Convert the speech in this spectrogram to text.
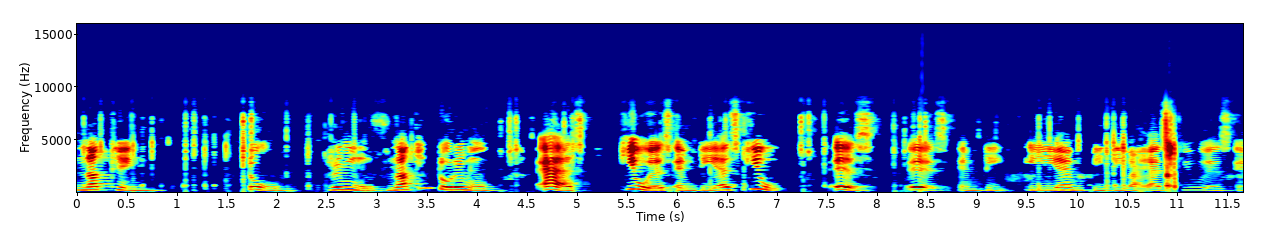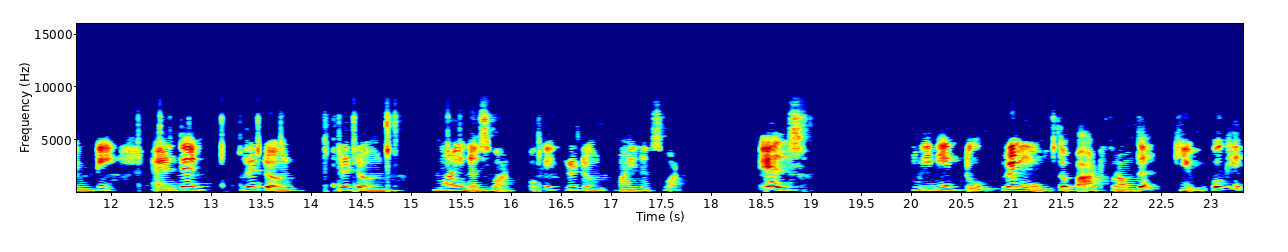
nothing to remove nothing to remove as q is empty as q. Is is empty. Empty as q is empty. And then return return minus 1 okay return minus 1 else we need to remove the part from the q. Okay.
